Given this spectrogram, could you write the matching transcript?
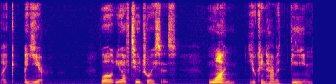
like a year? Well, you have two choices. One, you can have a theme,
